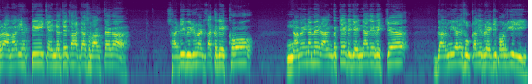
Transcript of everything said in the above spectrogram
ਭਰਾਵਾਂ ਦੀ ਹੱਟੀ ਚੈਨਲ ਤੇ ਤੁਹਾਡਾ ਸਵਾਗਤ ਹੈਗਾ। ਸਾਡੀ ਵੀਡੀਓ ਨੂੰ ਅੰਤ ਤੱਕ ਦੇਖੋ, ਨਵੇਂ ਨਵੇਂ ਰੰਗ ਤੇ ਡਿਜ਼ਾਈਨਾਂ ਦੇ ਵਿੱਚ ਗਰਮੀ ਵਾਲੇ ਸੂਟਾਂ ਦੀ ਵੈਰਾਈਟੀ ਪਹੁੰਚ ਗਈ ਜੀ।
